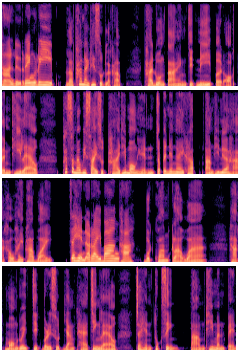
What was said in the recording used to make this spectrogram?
หานหรือเร่งรีบ แล้วถ้าในที่สุดล่ะครับ ถ้าดวงตาแห่งจิตนี้เปิดออกเต็มที่แล้ว ทัศนวิสัยสุดท้ายที่มองเห็นจะเป็นยังไงครับ ตามที่เนื้อหาเขาให้ภาพไว้ จะเห็นอะไรบ้างคะ บทความกล่าวว่า หากมองด้วยจิตบริสุทธิ์อย่างแท้จริงแล้ว จะเห็นทุกสิ่งตามที่มันเป็น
